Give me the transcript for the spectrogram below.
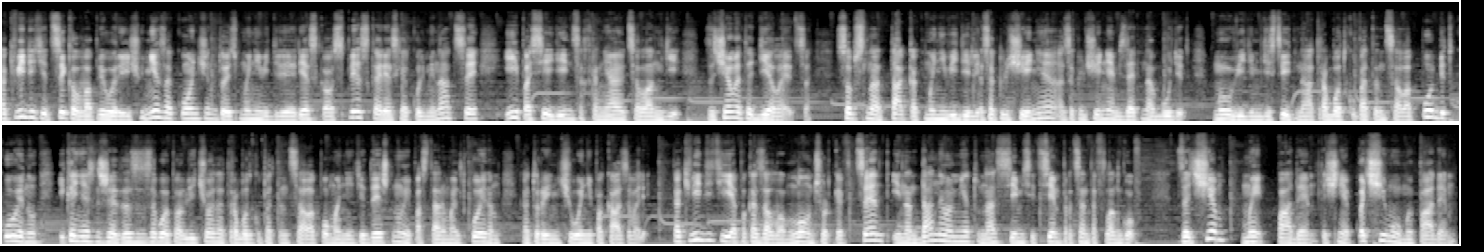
Как видите, цикл в априори еще не закончен, то есть мы не видели резкого всплеска, резкой кульминации, и по сей день сохраняются лонги. Зачем это делается? Собственно, так как мы не видели заключения, а заключение обязательно будет. Мы увидим действительно отработку потенциала по биткоину, и, конечно же, это за собой повлечет отработку потенциала по монете Dash, ну и по старым альткоинам, которые ничего не показывали. Как видите, я показал вам long-short коэффициент, и на данный момент у нас 7 77% флангов. Зачем мы падаем? Точнее, почему мы падаем?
